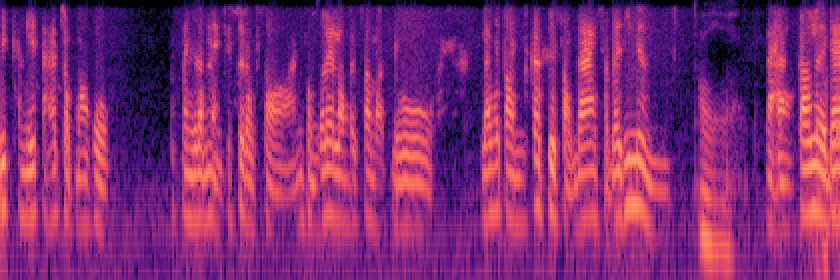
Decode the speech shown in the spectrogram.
วิทย์คณิตนะฮะจบม .6 เป็นตำแหน่งพิสูจน์อักษร ผมก็เลยลองไปสมัครดู แล้วพอตอนก็คือสอบได้สอบได้ที่หนึ่งโอ้นะฮะก็เลยได้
